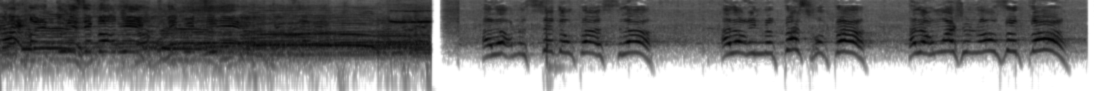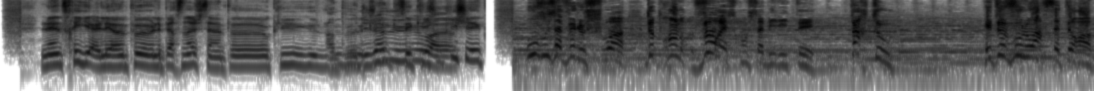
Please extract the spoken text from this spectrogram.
Contre les- tous les éborgnés Les Alors ne cédons pas à cela Alors ils ne passeront pas Alors moi je n'en veux pas L'intrigue, elle est un peu. Les personnages, c'est un peu. Cli... Un peu déjà vu, C'est cliché. ouais. cliché. Où vous avez le choix de prendre vos responsabilités, partout, et de vouloir cette Europe,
